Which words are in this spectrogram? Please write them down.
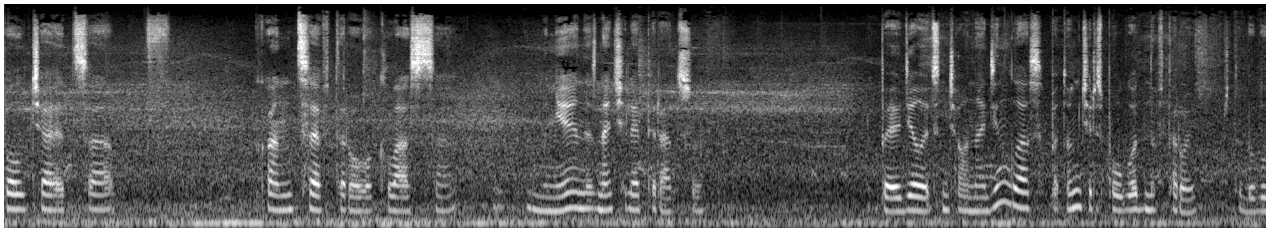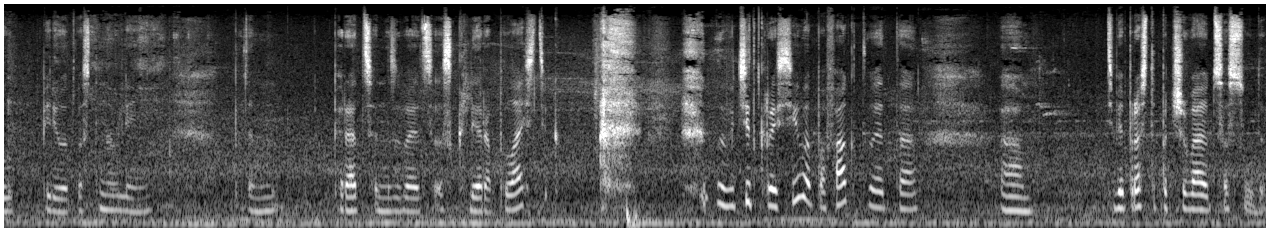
получается, конце второго класса мне назначили операцию. Делать сначала на один глаз, потом через полгода на второй, чтобы был период восстановления. Потом операция называется склеропластик. Звучит красиво, по факту это э, тебе просто подшивают сосуды,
